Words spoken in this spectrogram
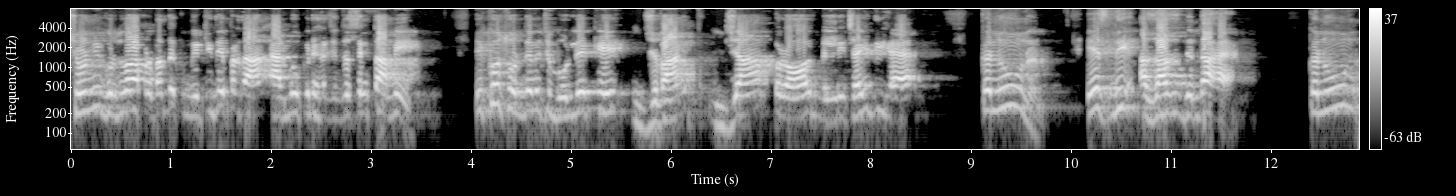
ਸ਼੍ਰੋਮਣੀ ਗੁਰਦੁਆਰਾ ਪ੍ਰਬੰਧਕ ਕਮੇਟੀ ਦੇ ਪ੍ਰਧਾਨ ਐਡਵੋਕੇਟ ਹਰਜਿੰਦਰ ਸਿੰਘ ਧਾਮੀ। ਇੱਕੋ ਸੁਰ ਦੇ ਵਿੱਚ ਬੋਲੇ ਕਿ ਜ਼ਮਾਨਤ ਜਾਂ ਪਰੋਲ ਮਿਲਣੀ ਚਾਹੀਦੀ ਹੈ। ਕਾਨੂੰਨ ਇਸ ਦੀ ਇਜਾਜ਼ਤ ਦਿੰਦਾ ਹੈ। ਕਾਨੂੰਨ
